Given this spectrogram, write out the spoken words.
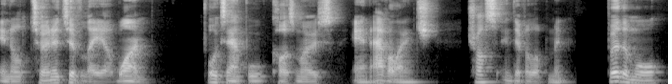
an alternative layer 1, for example, Cosmos and Avalanche, trust and development. Furthermore,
